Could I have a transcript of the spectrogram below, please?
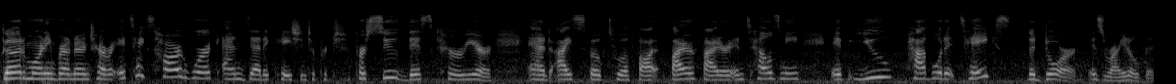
Good morning, Brenda and Trevor. It takes hard work and dedication to pursue this career. And I spoke to a firefighter and tells me if you have what it takes, the door is right open.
